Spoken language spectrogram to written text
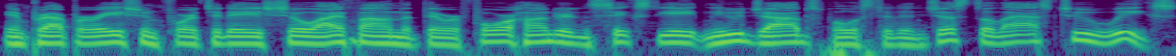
In preparation for today's show, I found that there were 468 new jobs jobs posted in just the last two weeks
